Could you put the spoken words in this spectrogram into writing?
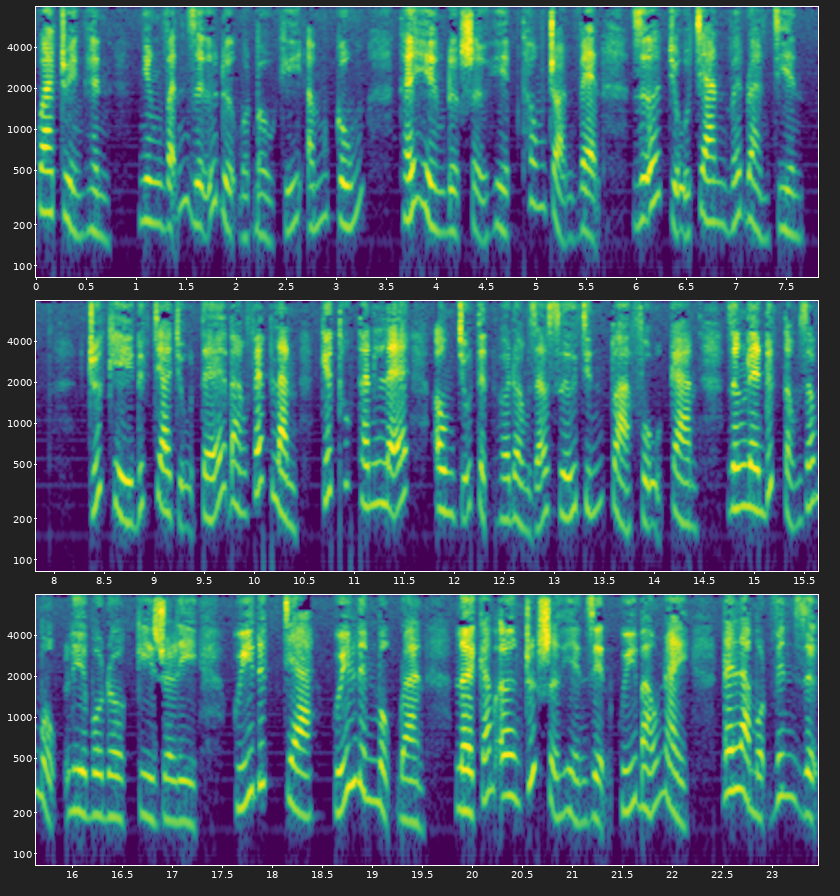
qua truyền hình nhưng vẫn giữ được một bầu khí ấm cúng, thể hiện được sự hiệp thông trọn vẹn giữa chủ chan với đoàn chiền. Trước khi Đức cha chủ tế ban phép lành kết thúc thánh lễ, ông chủ tịch Hội đồng giáo sứ chính tòa phụ cam dâng lên Đức Tổng giám mục Leopoldo Kireli, quý Đức cha, quý linh mục đoàn, lời cảm ơn trước sự hiện diện quý báu này. Đây là một vinh dự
